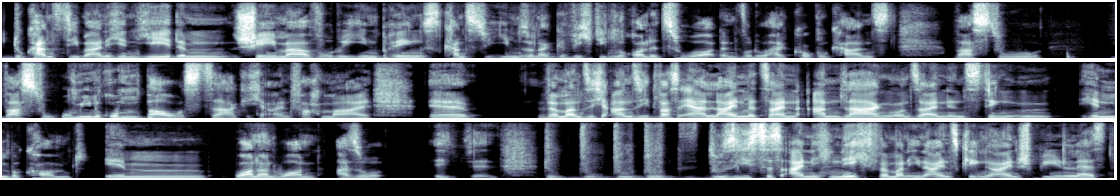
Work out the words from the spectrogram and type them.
du kannst ihm eigentlich in jedem Schema, wo du ihn bringst, kannst du ihm so einer gewichtigen Rolle zuordnen, wo du halt gucken kannst, was du, was du um ihn rumbaust, sag ich einfach mal. Äh, wenn man sich ansieht, was er allein mit seinen Anlagen und seinen Instinkten hinbekommt im One-on-One, -on -One, also du, du, du, du, du siehst es eigentlich nicht, wenn man ihn eins gegen eins spielen lässt,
